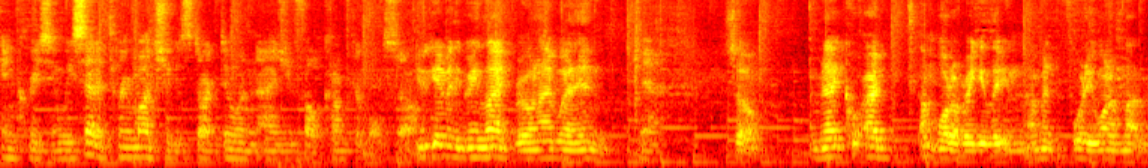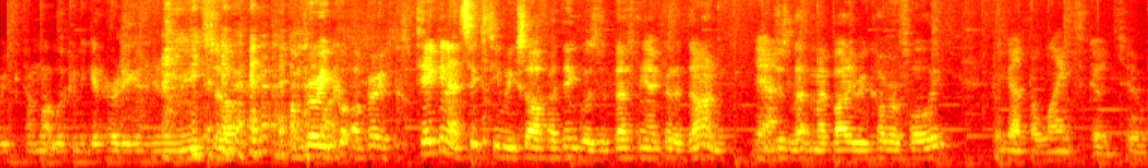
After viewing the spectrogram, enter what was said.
increasing. We said at three months you could start doing as you felt comfortable. So You gave me the green light, bro, and I went in. yeah, So, I mean, I, I, I'm auto-regulating. I'm at 41. I'm not. re- I'm not looking to get hurt again. You know what I mean? So, I'm very. I'm very. Taking that 16 weeks off, I think, was the best thing I could have done. Yeah. Just letting my body recover fully. we got the length good too.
